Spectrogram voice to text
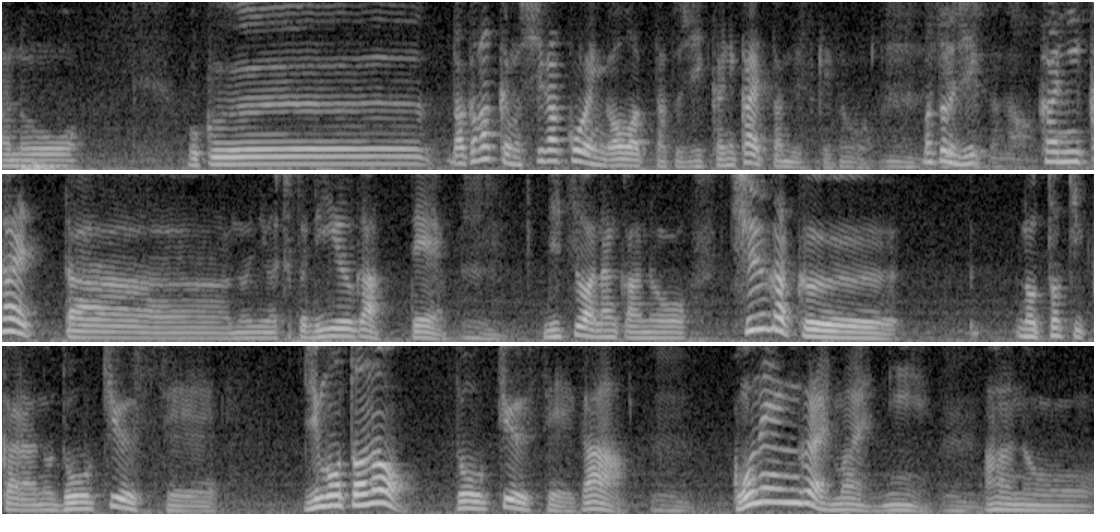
あの僕バカバッカの滋賀公演が終わった後実家に帰ったんですけど、まあ、その実家に帰ったのにはちょっと理由があって実はなんかあの中学の時からの同級生地元の同級生が5年ぐらい前にあの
